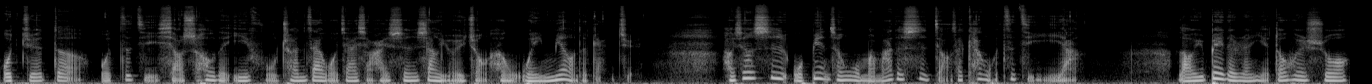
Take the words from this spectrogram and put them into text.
我觉得我自己小时候的衣服穿在我家小孩身上，有一种很微妙的感觉，好像是我变成我妈妈的视角在看我自己一样。老一辈的人也都会说，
